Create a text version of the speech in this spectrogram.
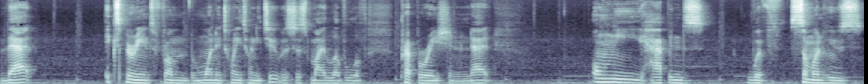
that experience from the one in 2022 was just my level of preparation. And that only happens with someone who's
